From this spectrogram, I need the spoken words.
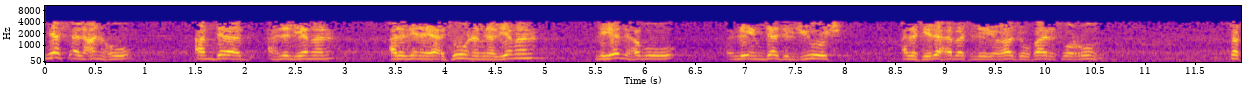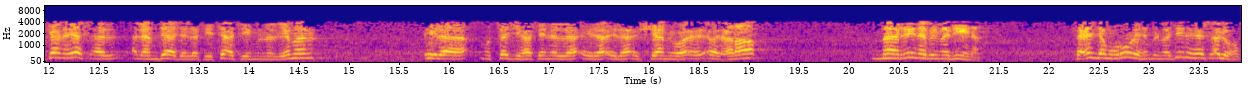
يسأل عنه أمداد أهل اليمن الذين يأتون من اليمن ليذهبوا لإمداد الجيوش التي ذهبت لغزو فارس والروم. فكان يسأل الأمداد التي تأتي من اليمن إلى متجهة إلى, إلى, إلى الشام والعراق مارين بالمدينة. فعند مرورهم بالمدينة يسألهم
